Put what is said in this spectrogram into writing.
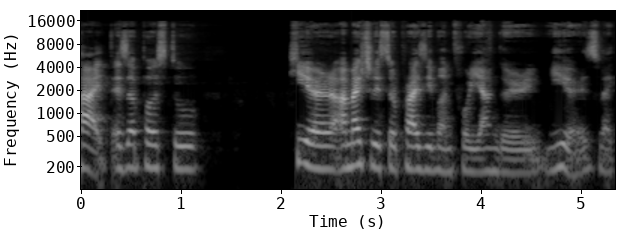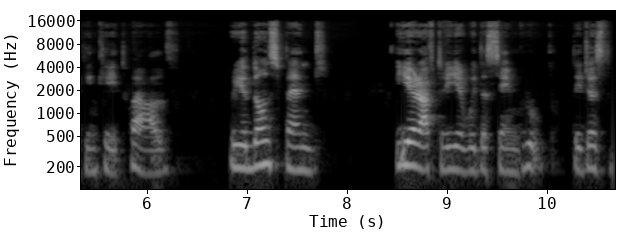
tight as opposed to here. I'm actually surprised even for younger years, like in K 12, where you don't spend year after year with the same group. They just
